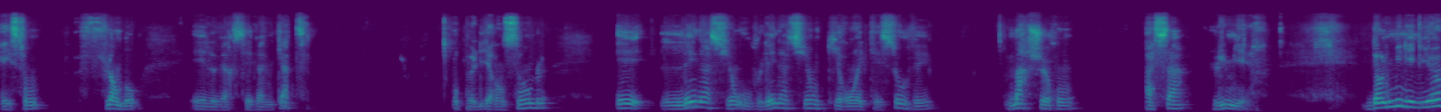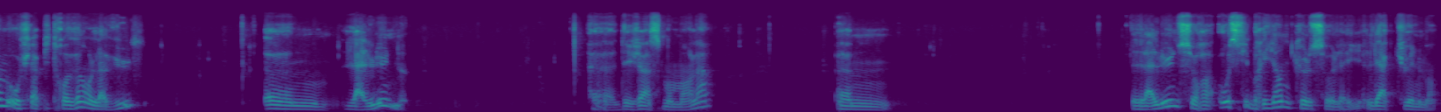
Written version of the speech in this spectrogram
et son flambeau. Et le verset 24, on peut lire ensemble, et les nations ou les nations qui auront été sauvées marcheront à sa lumière. Dans le millénium, au chapitre 20, on l'a vu, euh, la lune, euh, déjà à ce moment-là, euh, la lune sera aussi brillante que le soleil l'est actuellement.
